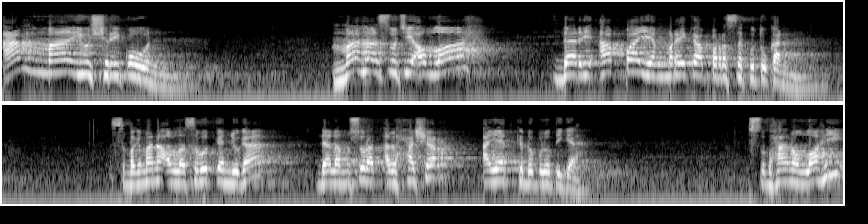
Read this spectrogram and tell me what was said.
amma yushrikun. Maha suci Allah dari apa yang mereka persekutukan. Sebagaimana Allah sebutkan juga dalam surat Al-Hasyr ayat ke-23. Subhanallahi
